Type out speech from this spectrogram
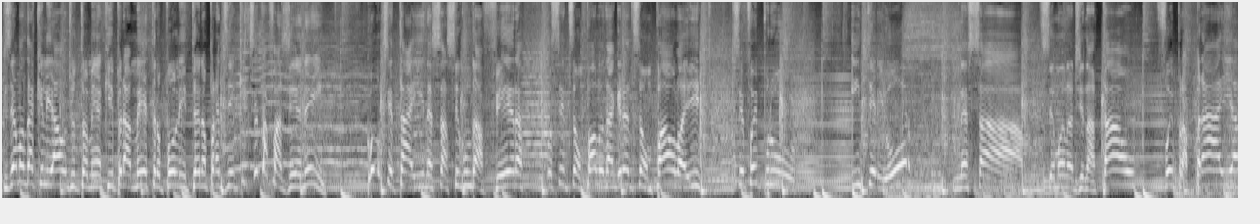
Quiser mandar aquele áudio também aqui pra Metropolitana pra dizer o que, que você tá fazendo, hein? Como você tá aí nessa segunda-feira? Você de São Paulo, da Grande São Paulo aí. Você foi pro interior nessa semana de Natal, foi pra praia,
